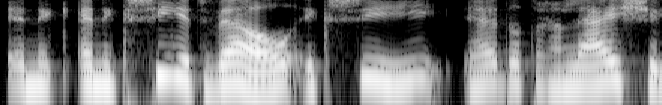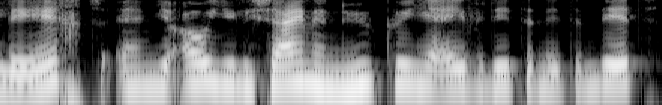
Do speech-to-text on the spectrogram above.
en, ik, en ik zie het wel. Ik zie hè, dat er een lijstje ligt. En je, oh, jullie zijn er nu. Kun je even dit en dit en dit.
